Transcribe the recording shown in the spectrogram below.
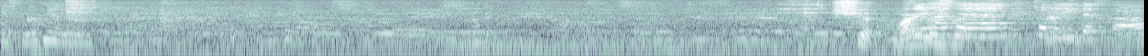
He's looking at me. Shit, why does that? ちょっといいですか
